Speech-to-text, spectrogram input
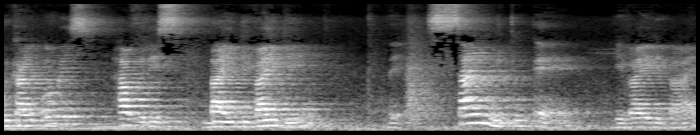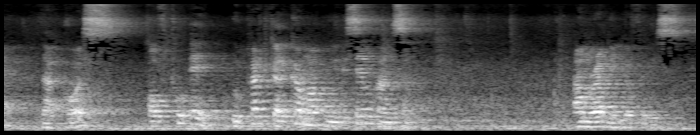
we can always have this by dividing the sine 2a divided by the cos of 2a. We practically come up with the same answer. I'm rubbing off this.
